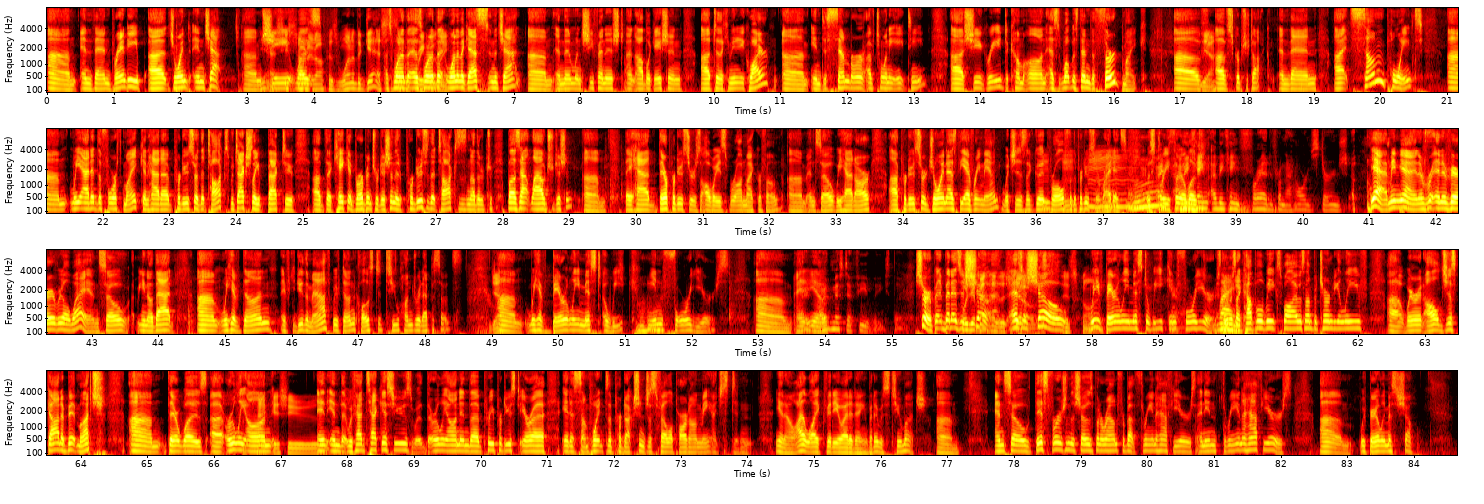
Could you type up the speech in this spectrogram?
um, and then Brandy uh, joined in chat. Um, Yeah, she, started was off as one of the guests. as one of the as one of the one of the guests in the chat. Um, and then when she finished an obligation uh, to the community choir um, in December of 2018, uh, she agreed to come on as what was then the third mic of Yeah. of Scripture Talk. And then uh, at some point. Um, we added the fourth mic and had a producer that talks, which actually back to uh, the cake and bourbon tradition. The producer that talks is another tr- buzz out loud tradition. Um, they had their producers always were on microphone, um, and so we had our uh, producer join as the everyman, which is a good role for the producer, right? It's it was three I, I, became, I became Fred from the Howard Stern show. Yeah, I mean, yeah, in a, in a very real way. And so, you know, that um, we have done, if you do the math, we've done close to 200 episodes. Yeah. Um, we have barely missed a week in four years. Um, and you know, I've missed a few weeks, but Sure, but but as a, Well, show, but as a as a show, show, it's- it's we've barely missed a week in four years. There was a couple of weeks while I was on paternity leave uh, where it all just got a bit much. Um, there was uh, early on Tech issues. in, in the, we've had tech issues with- early on in the pre-produced era. It at some point the production just fell apart on me. I just didn't, you know, I like video editing, but it was too much. Um, and so this version of the show has been around for about three and a half years, and in three and a half years, um, we've barely missed a show.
